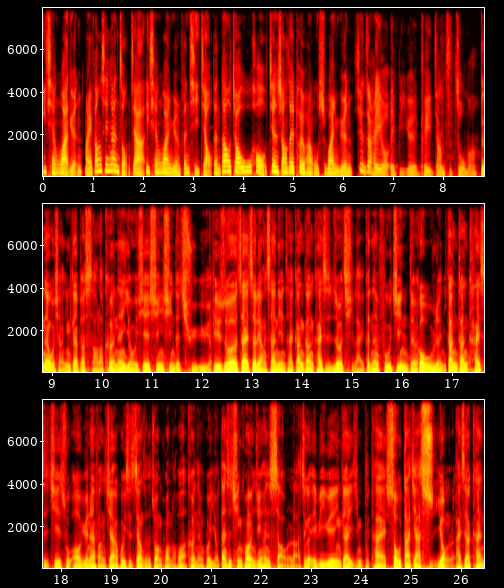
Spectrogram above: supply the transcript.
一千万元，买方先按总价一千万元分期缴，等到交屋后，建商再退还五十万元。现在还有 A B 约可以这样子做吗？现在我想应该比较少了，可能有一些新兴的区域啊，譬如说在这两三年才刚刚开始热起来，可能附近的购物人刚刚开始接触哦，原来房价会是这样子的状况的话，可能会有，但是情况已经很少了啦。这个 A B 约应该已经不太受大家使用了，还是要看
